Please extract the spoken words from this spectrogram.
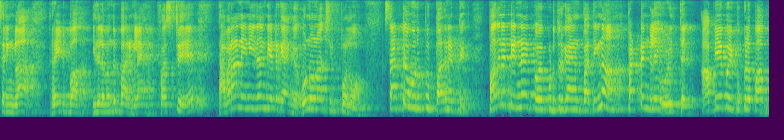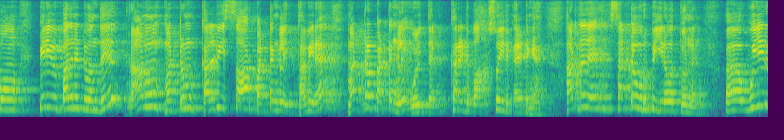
சரிங்களா? ரைட்பா இதில் வந்து பாருங்களேன். ஃபஸ்ட்டு தவறான இனி தான் கேட்டிருக்காங்க. ஒன்று ஒன்றா செக் பண்ணுவோம். சட்ட உறுப்பு பதினெட்டு. பதினெட்டு என்ன கொடுத்துருக்காங்கன்னு பார்த்தீங்கன்னா பட்டங்களை ஒழித்தல். அப்படியே போய் புக்கில் பார்ப்போம் பிரிவு பதினெட்டு வந்து இராணுவம் மற்றும் கல்விசார் பட்டங்களை தவிர மற்ற பட்டங்களை ஒழித்தல். கரெக்டுப்பா ஸோ இது கரெக்டுங்க அடுத்தது சட்ட உறுப்பு இருபத்தொன்று உயிர்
